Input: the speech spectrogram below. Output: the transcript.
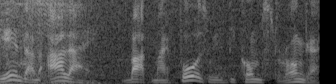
Gained an ally, but my foes will become stronger.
